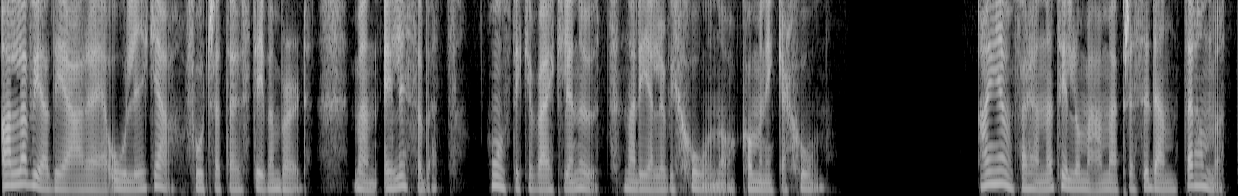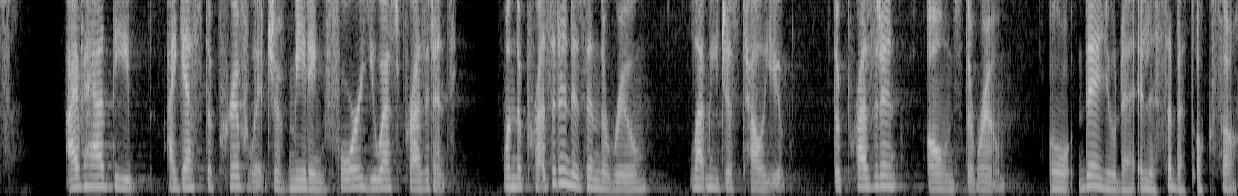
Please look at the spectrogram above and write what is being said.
Alla vdar är olika, fortsätter Steven Bird. Men Elizabeth, hon sticker verkligen ut när det gäller vision och kommunikation. Han jämför henne till och med med presidenter han mött. I've had the, I guess, the privilege of meeting four US presidents. When the president is in the room, let me just tell you, the president owns the room. Och det gjorde Elizabeth också,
